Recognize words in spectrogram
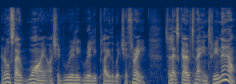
and also why I should really, really play The Witcher 3. So let's go over to that interview now.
